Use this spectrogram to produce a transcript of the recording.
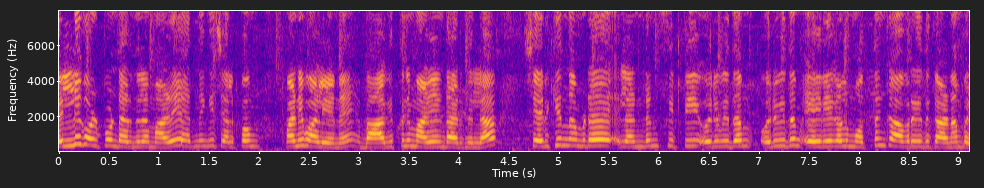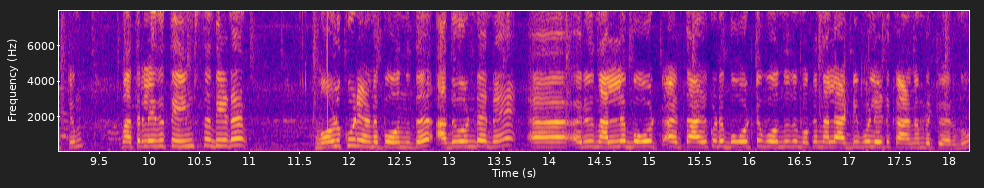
വലിയ കുഴപ്പമുണ്ടായിരുന്നില്ല. മഴയായിരുന്നെങ്കിൽ ചിലപ്പം പണി പാളിയനെ. ഭാഗത്തിന് മഴ ഉണ്ടായിരുന്നില്ല ശരിക്കും നമ്മുടെ ലണ്ടൻ സിറ്റി ഒരുവിധം ഒരുവിധം ഏരിയകൾ മൊത്തം കവർ ചെയ്ത് കാണാൻ പറ്റും. മാത്രമല്ല ഇത് തേംസ് നദിയുടെ മോളിൽ കൂടിയാണ് പോകുന്നത്. അതുകൊണ്ട് തന്നെ ഒരു നല്ല ബോട്ട് താഴെ കൂടെ ബോട്ട് പോകുന്നതും ഒക്കെ നല്ല അടിപൊളിയായിട്ട് കാണാൻ പറ്റുമായിരുന്നു.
